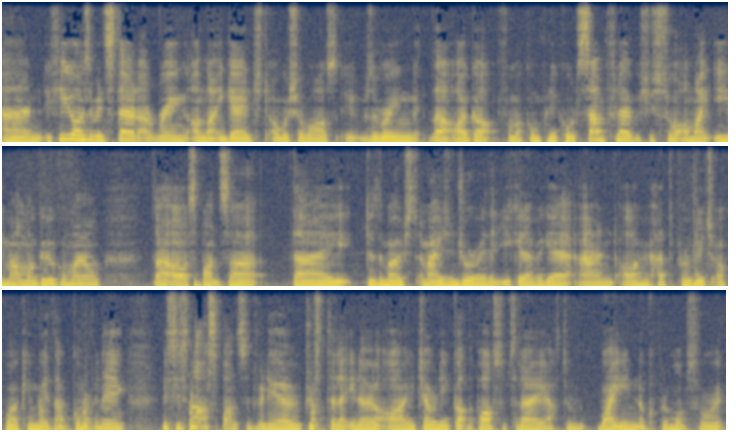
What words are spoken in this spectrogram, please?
And if you guys have been staring at a ring, I'm not engaged. I wish I was. It was a ring that I got from a company called Samfleb, which you saw on my email, my Google mail. They are a sponsor. They do the most amazing jewellery that you could ever get, and I had the privilege of working with that company. This is not a sponsored video, just to let you know. I generally got the parcel today after waiting a couple of months for it,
